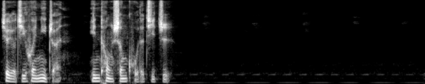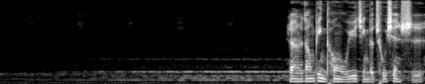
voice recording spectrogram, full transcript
就有机会逆转因痛生苦的机制。然而，当病痛无预警的出现时，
